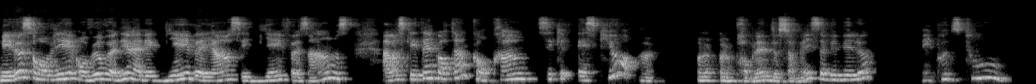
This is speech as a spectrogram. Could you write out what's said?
Mais là, si on vient, on veut revenir avec bienveillance et bienfaisance. Alors, ce qui est important de comprendre, c'est que, est-ce qu'il y a un, un, problème de sommeil, ce bébé-là? Mais pas du tout.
